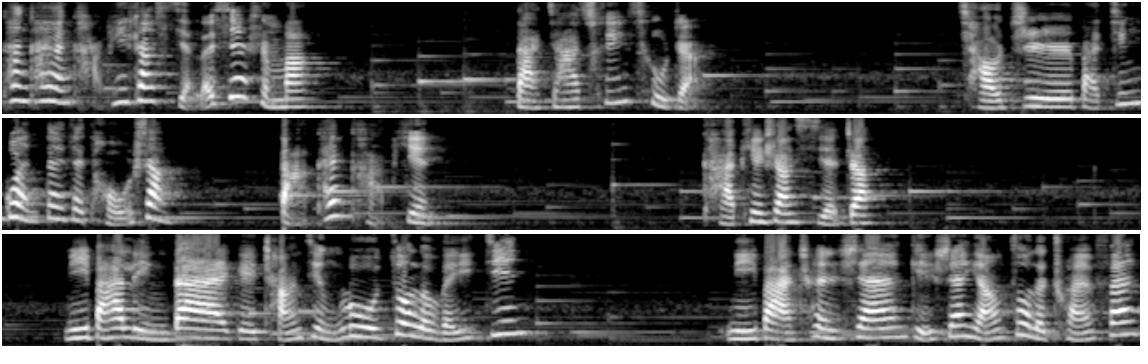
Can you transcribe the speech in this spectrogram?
看看卡片上写了些什么。大家催促着。乔治把金冠戴在头上，打开卡片。卡片上写着：“你把领带给长颈鹿做了围巾，你把衬衫给山羊做了船帆。”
